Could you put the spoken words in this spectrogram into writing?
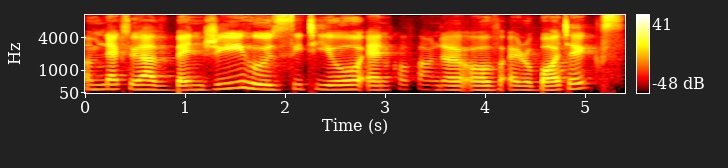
Um, next, we have Benji, who's CTO and co-founder of Aerobotics.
